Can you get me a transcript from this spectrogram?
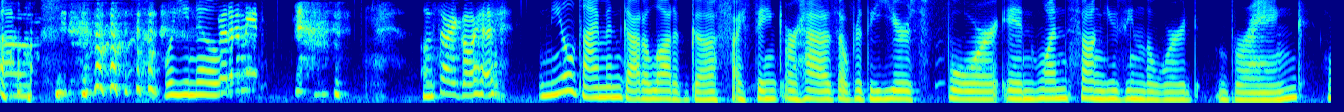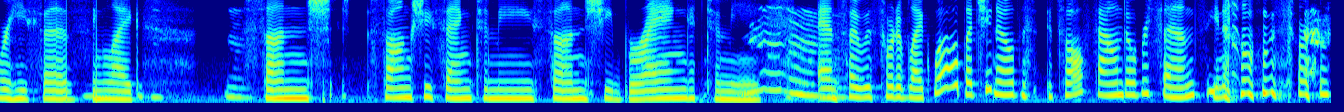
um, well, you know. But I mean. oh, sorry. Go ahead. Neil Diamond got a lot of guff, I think, or has over the years for in one song using the word brang, where he says like, mm-hmm. "Son, sh- song she sang to me, son she brang to me," mm-hmm. and so it was sort of like, well, but you know, this it's all sound over sense, you know, sort of.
